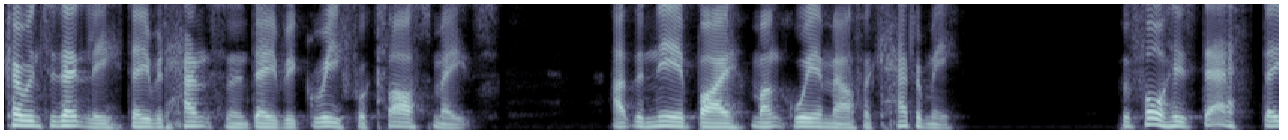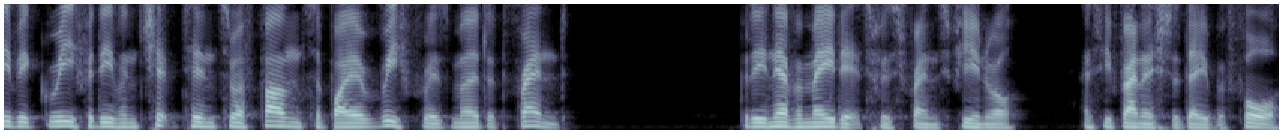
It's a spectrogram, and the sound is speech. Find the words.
Coincidentally, David Hanson and David Grief were classmates at the nearby Monkwearmouth Academy. Before his death, David Grief had even chipped into a fund to buy a wreath for his murdered friend. But he never made it to his friend's funeral, as he vanished the day before.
